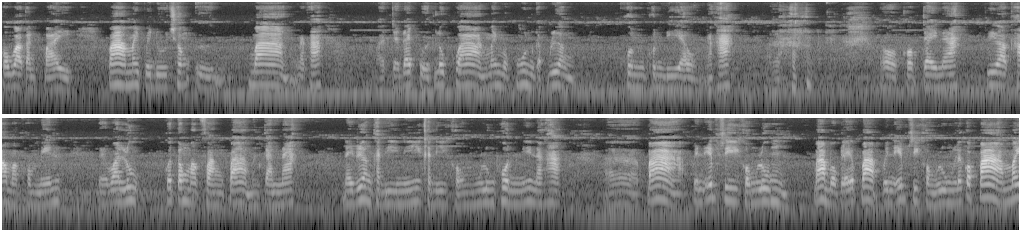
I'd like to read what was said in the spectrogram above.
ก็ว่ากันไป ป้าไม่ไปดูช่องอื่นบ้างนะคะอาจจะได้เปิดโลกกว้าง ไม่หมกมุ่นกับเรื่องคนคนเดียวนะคะ ก็ขอบใจนะ ที่ว่าเข้ามาคอมเมนต์แต่ว่าลูกก็ต้องมาฟังป้าเหมือนกันนะ ในเรื่องคดีนี้คดีของลุงพลนี่นะคะป้าเป็น FC ของลุง ป้าบอกแล้วป้าเป็น FC ของลุง แล้วก็ป้าไม่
